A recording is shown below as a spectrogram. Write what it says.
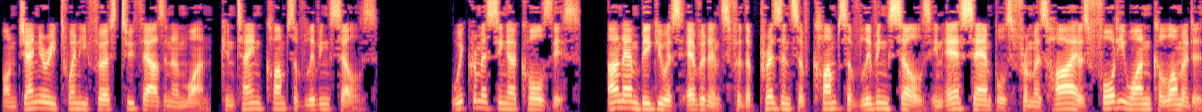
on January 21, 2001, contained clumps of living cells. Wickramasinghe calls this, "...unambiguous evidence for the presence of clumps of living cells in air samples from as high as 41 km,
